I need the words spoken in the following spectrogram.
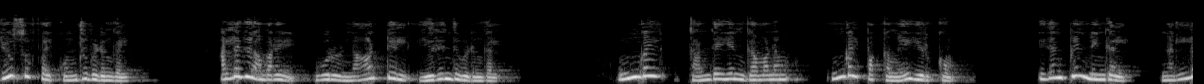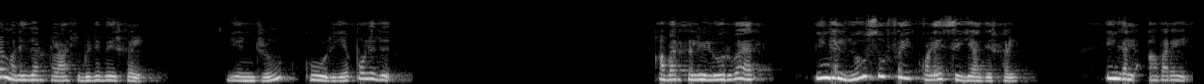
யூசுஃபை கொன்று விடுங்கள். அல்லது அவரை ஒரு நாட்டில் எரிந்து விடுங்கள். உங்கள் தந்தையின் கவனம் உங்கள் பக்கமே இருக்கும். இதன் பின் நீங்கள் நல்ல மனிதர்களாகி விடுவீர்கள். என்றும் கூறிய பொழுது அவர்களில் ஒருவர் நீங்கள் யூசுஃபை கொலை செய்யாதீர்கள். நீங்கள் அவரை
